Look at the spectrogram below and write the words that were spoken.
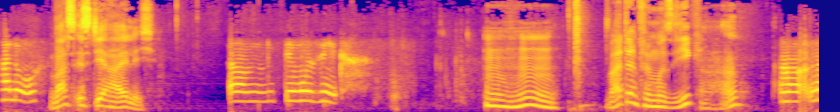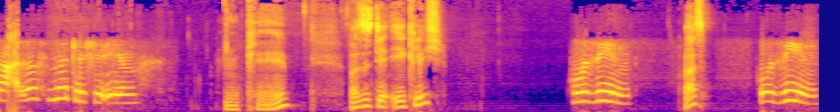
Hallo. was ist dir heilig? Ähm, die Musik. Mhm. Was denn für Musik? Aha, Äh, na, alles Mögliche eben. okay. Was ist dir eklig? Rosinen. Was? Rosinen.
